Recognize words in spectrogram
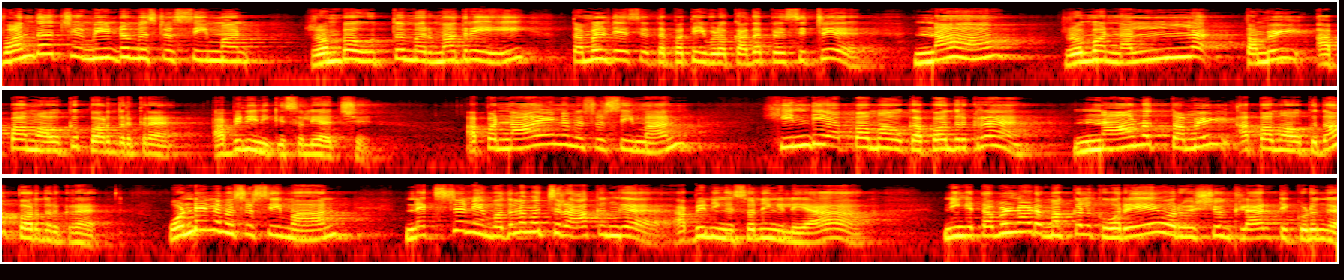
வந்தாச்சு மீண்டும் மிஸ்டர் சீமான். ரொம்ப உத்தமர் மாதிரி தமிழ் தேசியத்தை பற்றி இவ்வளோ கதை பேசிட்டு நான் ரொம்ப நல்ல தமிழ் அப்பா அம்மாவுக்கு பிறந்திருக்கிறேன் அப்படின்னு இன்றைக்கி சொல்லியாச்சு. அப்போ நான் என்ன மிஸ்டர் சீமான்? ஹிந்தி அப்பா அம்மாவுக்கு பிறந்திருக்கிறேன் நானும் தமிழ் அப்பா அம்மாவுக்கு தான் பிறந்திருக்கிறேன். ஒன்றும் இல்லை மிஸ்டர் சீமான் நெக்ஸ்ட் நீ முதலமைச்சர் ஆக்குங்க அப்படின்னு நீங்கள் சொன்னீங்க இல்லையா? நீங்கள் தமிழ்நாடு மக்களுக்கு ஒரே ஒரு விஷயம் கிளாரிட்டி கொடுங்க.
